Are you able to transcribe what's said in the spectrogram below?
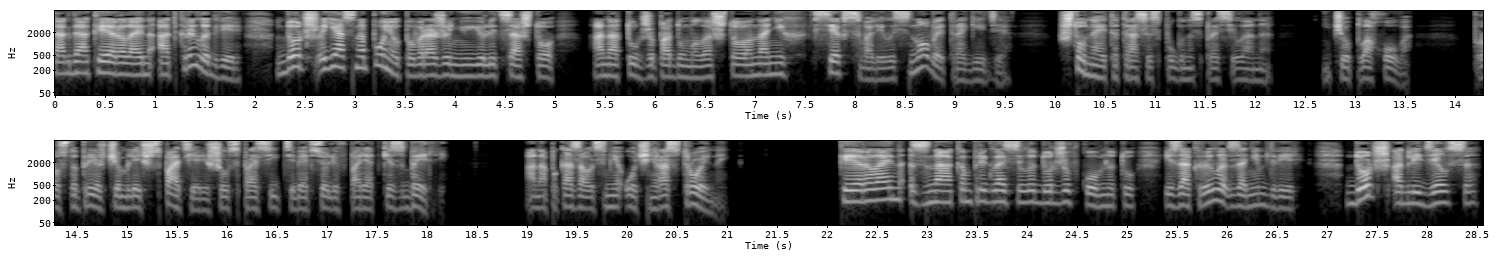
Когда Кэролайн открыла дверь, Додж ясно понял по выражению ее лица, что она тут же подумала, что на них всех свалилась новая трагедия. «Что на этот раз?» — испуганно спросила она. «Ничего плохого. Просто прежде чем лечь спать, я решил спросить тебя, все ли в порядке с Берри. Она показалась мне очень расстроенной. Кэролайн знаком пригласила Доджа в комнату и закрыла за ним дверь. Додж огляделся,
